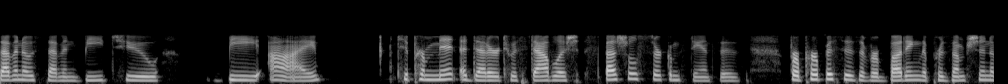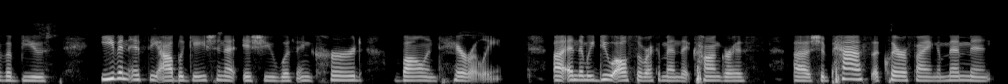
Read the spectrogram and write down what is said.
707B2BI to permit a debtor to establish special circumstances for purposes of rebutting the presumption of abuse, even if the obligation at issue was incurred voluntarily. Uh, and then we do also recommend that Congress uh, should pass a clarifying amendment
